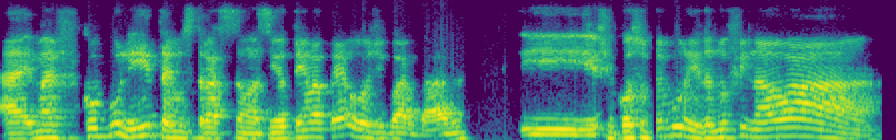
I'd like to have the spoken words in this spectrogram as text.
Aí, mas ficou bonita a ilustração, assim, eu tenho até hoje guardada e ficou super bonita. No final a,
